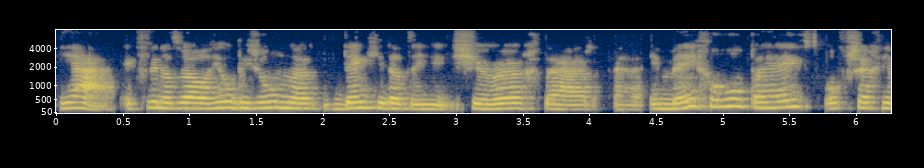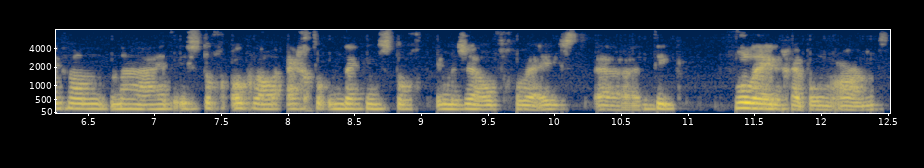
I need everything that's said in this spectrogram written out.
ja, ik vind dat wel heel bijzonder. Denk je dat die chirurg daarin in meegeholpen heeft? Of zeg je van, nou, het is toch ook wel echt de ontdekkingstocht in mezelf geweest, eh, die ik volledig heb omarmd?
